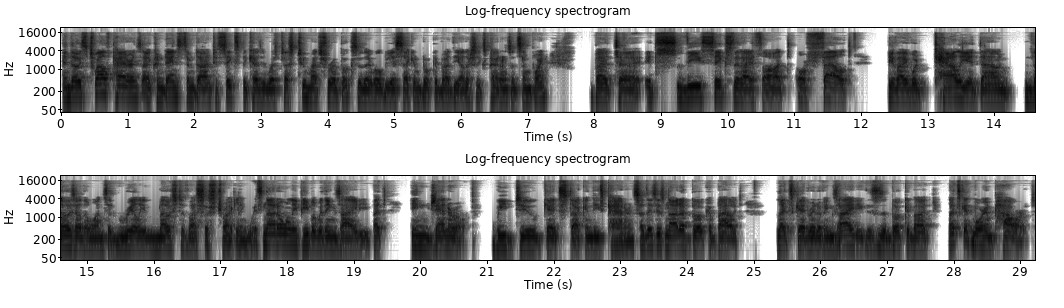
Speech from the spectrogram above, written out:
and those 12 patterns, I condensed them down to six because it was just too much for a book. So there will be a second book about the other six patterns at some point. But uh, it's these six that I thought or felt if I would tally it down, those are the ones that really most of us are struggling with. Not only people with anxiety, but in general, we do get stuck in these patterns. So this is not a book about let's get rid of anxiety. This is a book about let's get more empowered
